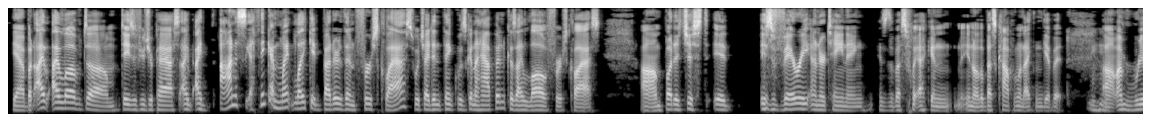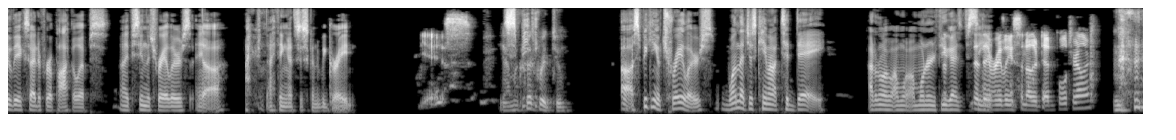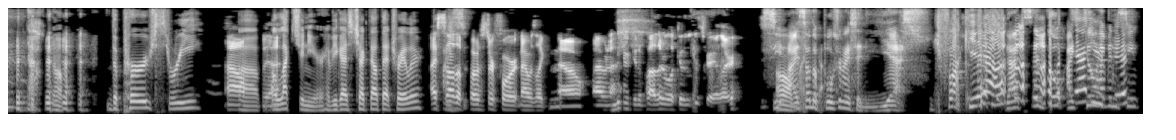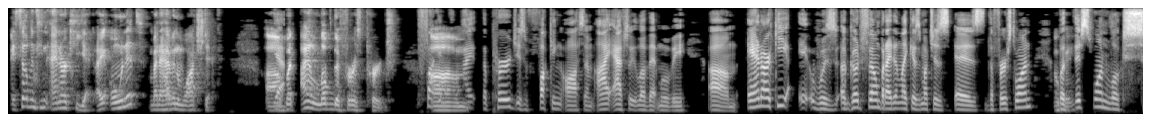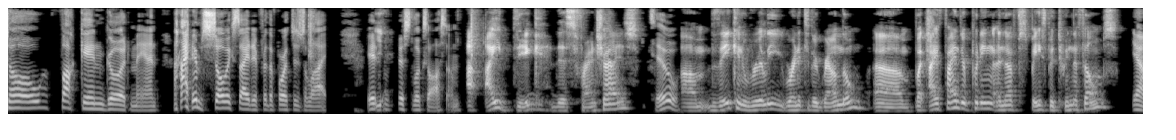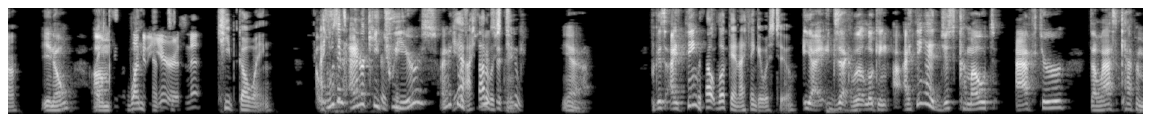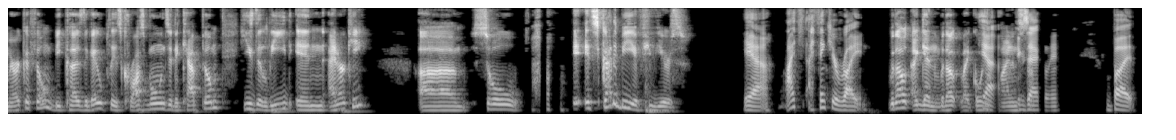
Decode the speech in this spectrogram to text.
yeah, but I I loved um Days of Future Past. I I honestly I think I might like it better than First Class, which I didn't think was going to happen because I love First Class. Um but it just it is very entertaining is the best way I can, you know, the best compliment I can give it. Mhm. Um, I'm really excited for Apocalypse. I've seen the trailers, and uh, I, I think that's just going to be great. yes. yeah, I'm excited for it too. Uh, speaking of trailers, one that just came out today. I don't know. I'm, I'm wondering if you guys have Did seen they it. release another Deadpool trailer? no. the Purge Three Oh, um, yeah. election year. Have you guys checked out that trailer? I saw I the s- poster for it and I was like, no, I'm not even going to bother looking at the trailer. See, Oh I saw the God. poster and I said yes. Fuck yeah! That said, though, I Yeah, still haven't did. seen. I still haven't seen Anarchy yet. I own it, but I haven't watched it. Uh, Yeah. But I love the first Purge. fucking, Um, I, the Purge is fucking awesome. I absolutely love that movie. Um, Anarchy it was a good film, but I didn't like it as much as as the first one. Okay. But this one looks so fucking good, man. I am so excited for the Fourth of July. It Yeah. just looks awesome I, I dig this franchise. too. Um, they can really run it to the ground, though. Um, but I find they're putting enough space between the films. Yeah, You know, like, um, one Like a year, isn't it? keep going. I wasn't Anarchy two interesting. years? Anarchy Yeah, was I two thought it was think. two. Yeah, because I think Without looking, I think it was two. Yeah, exactly. Without looking, I think I had just come out after the last Cap America film because the guy who plays Crossbones in the Cap film, he's the lead in Anarchy. Um, so it, it's got to be a few years Yeah, I th- I think you're right. without again without like going yeah, blind and stuff. exactly. But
